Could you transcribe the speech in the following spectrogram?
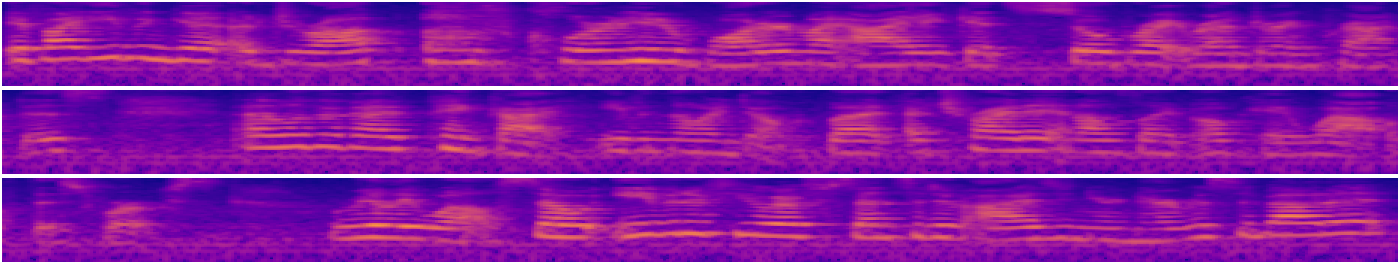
If I even get a drop of chlorinated water in my eye it gets so bright red during practice I look like I have pink eye even though I don't. But I tried it and I was like okay wow this works really well. So even if you have sensitive eyes and you're nervous about it,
